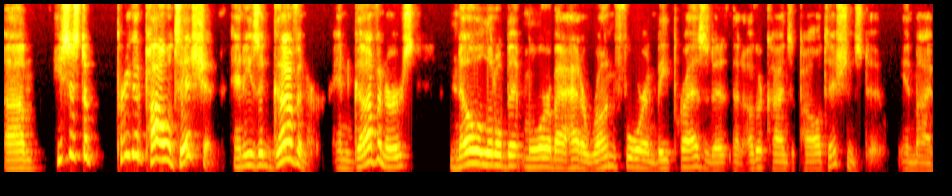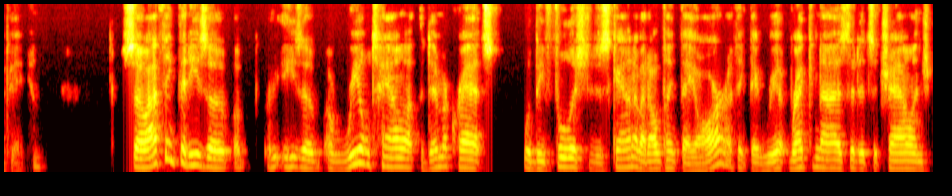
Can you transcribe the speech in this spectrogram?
Um, he's just a pretty good politician, and he's a governor, and governors know a little bit more about how to run for and be president than other kinds of politicians do, in my opinion. So I think that he's a, a he's a, a, real talent. The Democrats would be foolish to discount him. I don't think they are. I think they re- recognize that it's a challenge,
